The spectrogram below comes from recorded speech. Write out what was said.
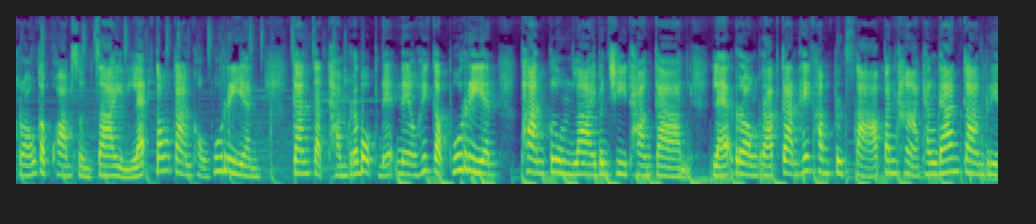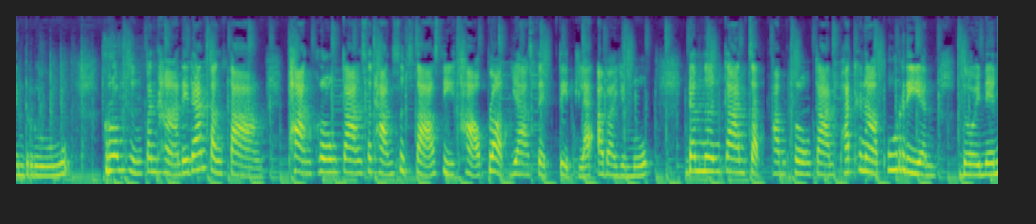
คล้องกับความสนใจและต้องการของผู้เรียน การจัดทำระบบแนะแนวให้กับผู้เรียน ผ่านกลุ่มไลน์บัญชีทางการ และรองรับการให้คำปรึกษาปัญหาทางด้านการเรียนรู้ รวมถึงปัญหาในด้านต่างๆ ผ่านโครงการสถานศึกษาสีขาวปลอดยาเสพติดและอบายมุขดำเนินการจัดทำโครงการพัฒนาผู้เรียน โดยเน้น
